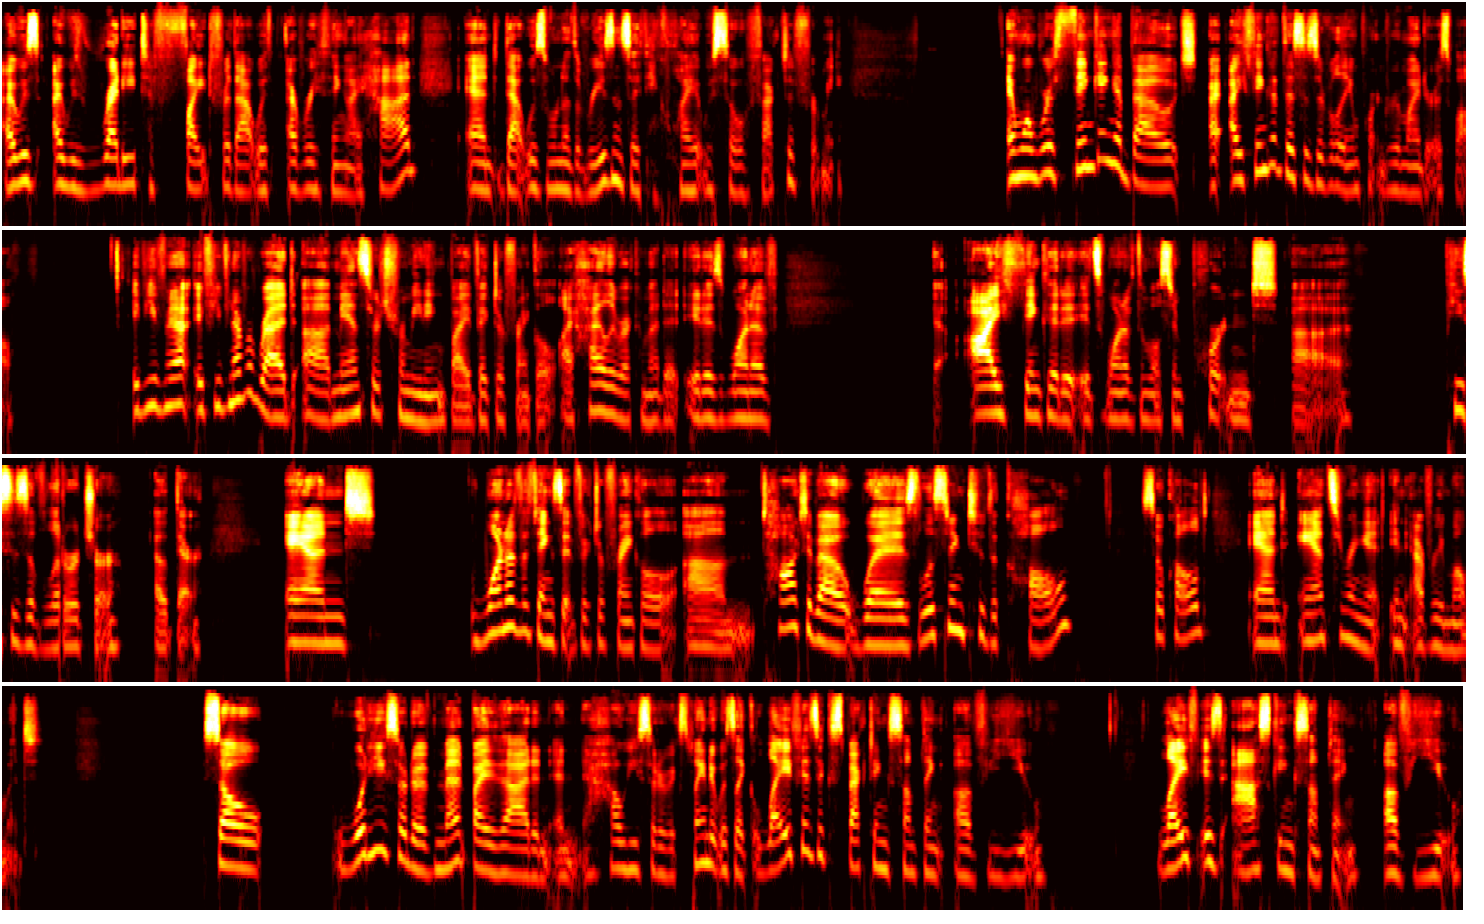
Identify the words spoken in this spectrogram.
I was I was ready to fight for that with everything I had, and that was one of the reasons I think why it was so effective for me. And when we're thinking about, I, I think that this is a really important reminder as well. If you've ne- if you've never read uh, Man's Search for Meaning by Viktor Frankl, I highly recommend it. It is one of, I think that it's one of the most important uh, pieces of literature out there. And one of the things that Viktor Frankl um, talked about was listening to the call, so called, and answering it in every moment. So, what he sort of meant by that and, and how he sort of explained it was like life is expecting something of you. Life is asking something of you.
